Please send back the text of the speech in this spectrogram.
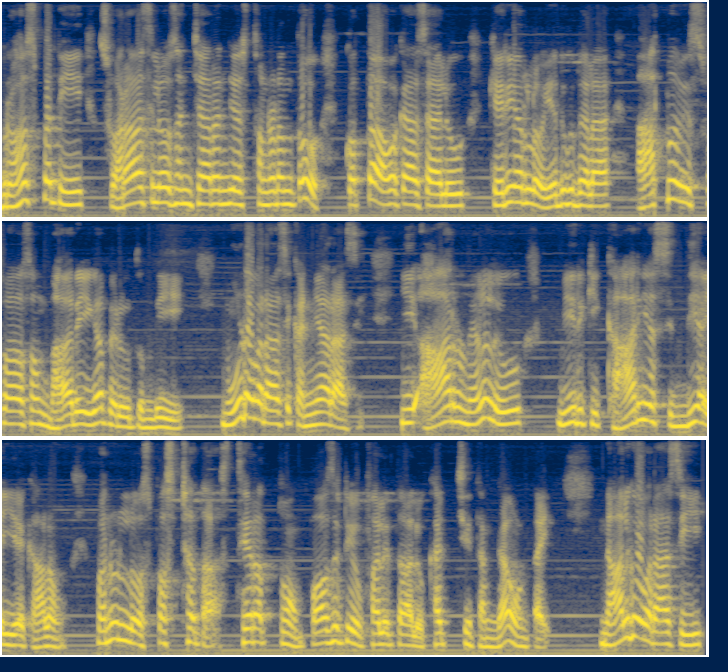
బృహస్పతి స్వరాశిలో సంచారం చేస్తుండడంతో కొత్త అవకాశాలు కెరియర్లో ఎదుగుదల ఆత్మవిశ్వాసం భారీగా పెరుగుతుంది. మూడవ రాశి కన్యారాశి ఈ ఆరు నెలలు వీరికి కార్యసిద్ధి అయ్యే కాలం. పనుల్లో స్పష్టత స్థిరత్వం పాజిటివ్ ఫలితాలు ఖచ్చితంగా ఉంటాయి. నాలుగవ రాశి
